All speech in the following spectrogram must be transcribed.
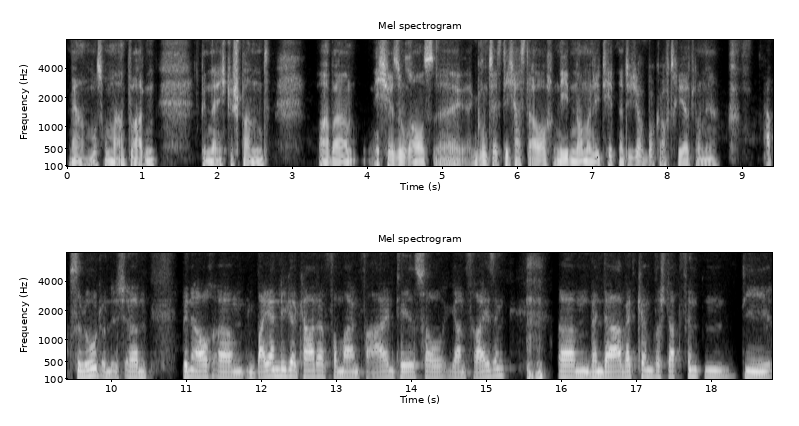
ja, muss man mal abwarten. Bin da echt gespannt. Aber ich höre so raus, äh, grundsätzlich hast du auch neben Normalität natürlich auch Bock auf Triathlon, ja. Absolut. Und ich ähm, bin auch ähm, im Bayernliga-Kader von meinem Verein TSV Jan Freising. Mhm. Ähm, wenn da Wettkämpfe stattfinden, die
